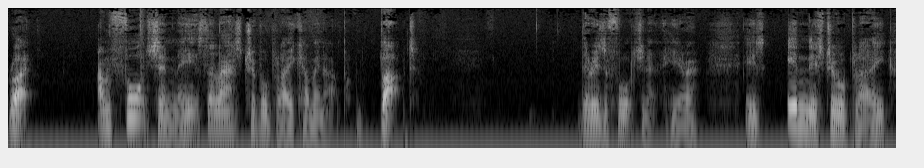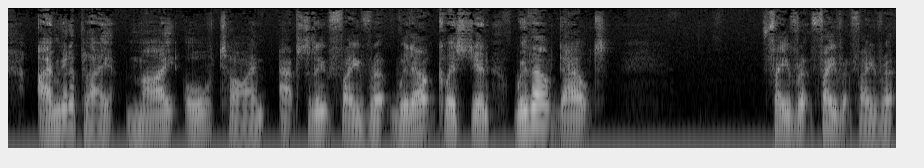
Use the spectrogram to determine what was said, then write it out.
Right, unfortunately, it's the last triple play coming up, but there is a fortunate here. Is in this triple play, I'm going to play my all-time absolute favourite, without question, without doubt, favourite, favourite, favourite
